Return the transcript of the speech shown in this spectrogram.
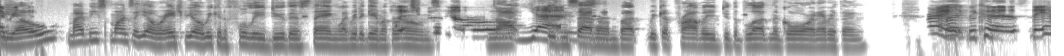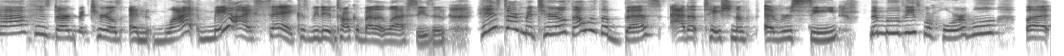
HBO might be smart and say, "Yo, we're HBO. We can fully do this thing like we did Game of Thrones. HBO, Not yes, season seven, but we could probably do the blood and the gore and everything." Right? But- because they have his Dark Materials, and why? May I say? Because we didn't talk about it last season. His Dark Materials that was the best adaptation I've ever seen. The movies were horrible, but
